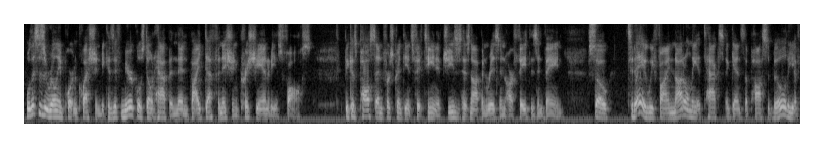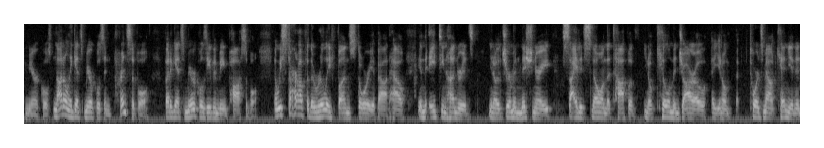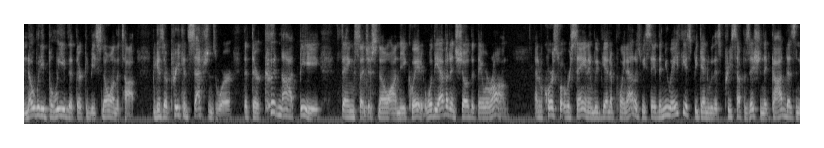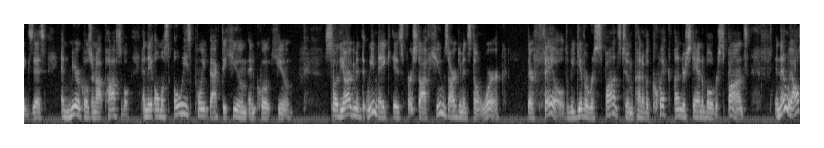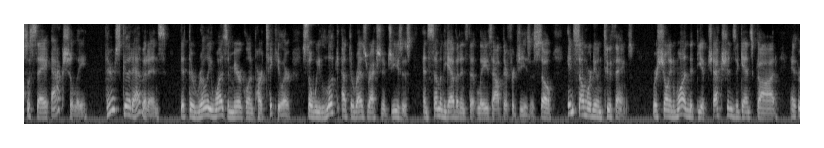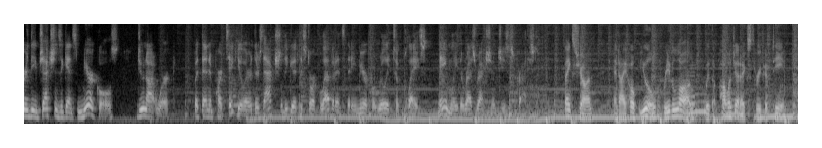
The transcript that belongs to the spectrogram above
Well, this is a really important question because if miracles don't happen, then by definition, Christianity is false. Because Paul said in 1 Corinthians 15, if Jesus has not been risen, our faith is in vain. So, today we find not only attacks against the possibility of miracles, not only against miracles in principle, but against miracles even being possible. And we start off with a really fun story about how in the 1800s, you know, a German missionary sighted snow on the top of, you know, Kilimanjaro, uh, you know, towards Mount Kenya, and nobody believed that there could be snow on the top because their preconceptions were that there could not be things such as snow on the equator. Well, the evidence showed that they were wrong. And of course, what we're saying, and we begin to point out, is we say the new atheists begin with this presupposition that God doesn't exist and miracles are not possible. And they almost always point back to Hume and quote Hume. So the argument that we make is first off, Hume's arguments don't work. They're failed. We give a response to him, kind of a quick, understandable response. And then we also say, actually, there's good evidence that there really was a miracle in particular. So we look at the resurrection of Jesus and some of the evidence that lays out there for Jesus. So, in sum, we're doing two things. We're showing one that the objections against God or the objections against miracles do not work. But then, in particular, there's actually good historical evidence that a miracle really took place, namely the resurrection of Jesus Christ. Thanks, Sean, and I hope you'll read along with Apologetics 315.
